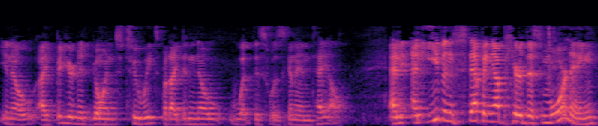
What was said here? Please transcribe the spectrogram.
you know, I figured it'd go into two weeks, but I didn't know what this was going to entail. And, and even stepping up here this morning,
